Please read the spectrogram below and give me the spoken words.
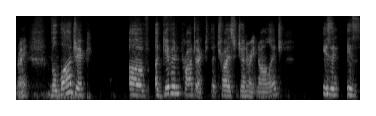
right? The logic of a given project that tries to generate knowledge is an is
